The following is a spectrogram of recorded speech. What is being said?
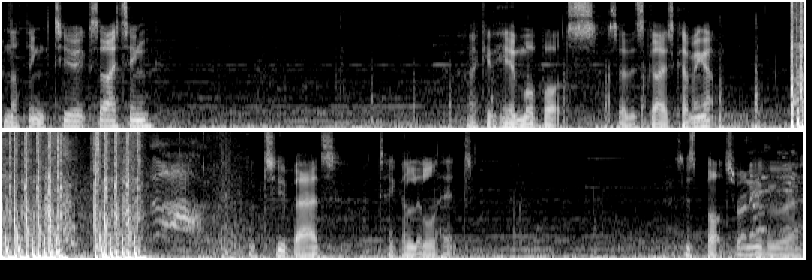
Nothing too exciting. I can hear more bots. So this guy's coming up. Not too bad. Take a little hit. There's just bots running everywhere.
